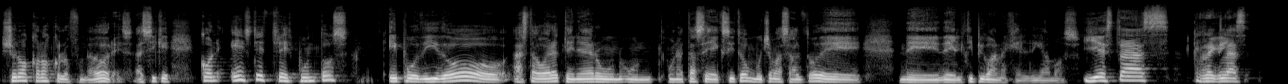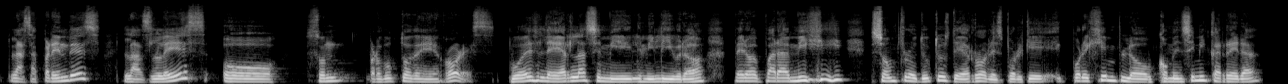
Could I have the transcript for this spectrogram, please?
yo no conozco los fundadores. Así que con estos tres puntos, he podido hasta ahora tener una tasa de éxito mucho más alto de, del típico ángel, digamos. ¿Y estas reglas las aprendes, las lees o son producto de errores? Puedes leerlas en mi, en mi libro, pero para mí son productos de errores porque, por ejemplo, comencé mi carrera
